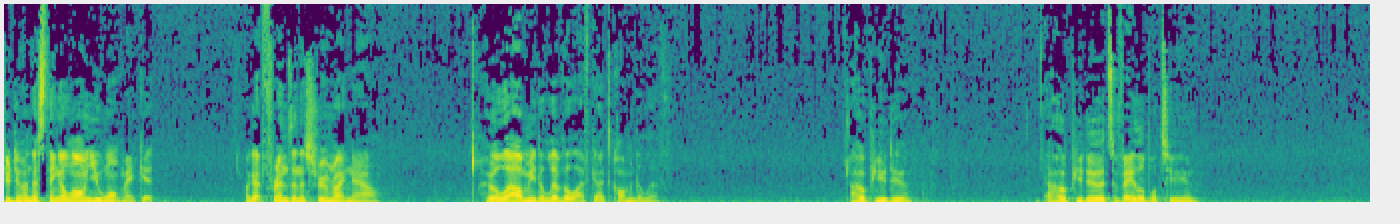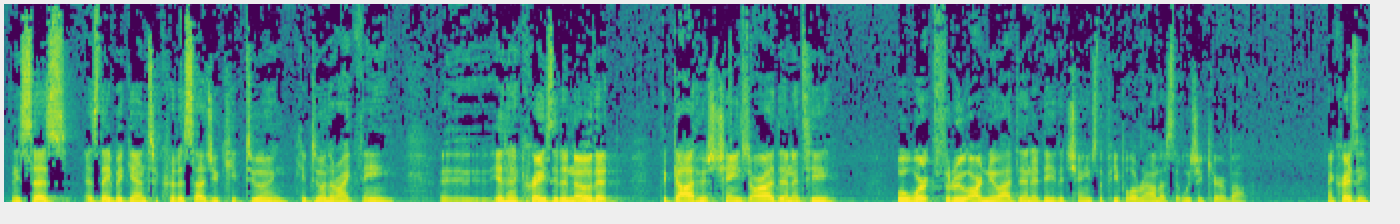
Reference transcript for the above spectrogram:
If you're doing this thing alone, you won't make it. I've got friends in this room right now who allow me to live the life God's called me to live. I hope you do. I hope you do. It's available to you. And he says, as they begin to criticize you, keep doing, keep doing the right thing. Uh, isn't it crazy to know that the God who's changed our identity will work through our new identity to change the people around us that we should care about? Isn't that crazy?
